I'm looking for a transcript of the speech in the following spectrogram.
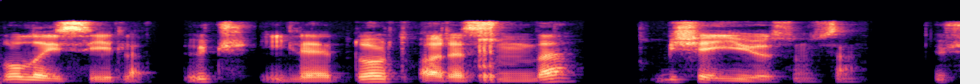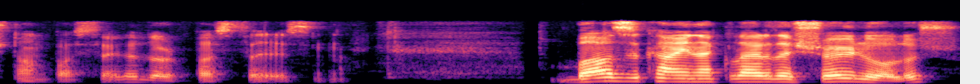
Dolayısıyla 3 ile 4 arasında bir şey yiyorsun sen. 3 tam pastayla 4 pasta arasında. Bazı kaynaklarda şöyle olur.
